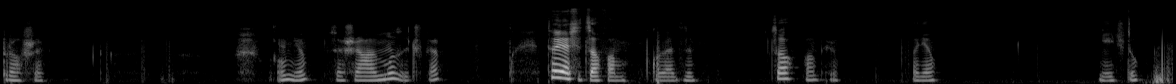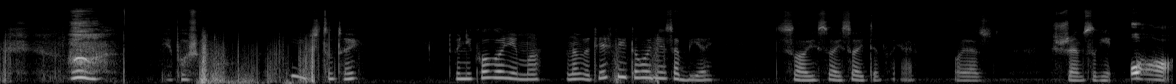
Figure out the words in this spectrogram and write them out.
Proszę. O nie, zaczęłam muzyczkę. To ja się cofam, koledzy. Cofam się. O nie. Nie idź tu. O, nie poszło. Idź tutaj. Tu nikogo nie ma. Nawet jeśli to go nie zabijaj. Soj, soj, soj, ty paniar. O Jezu. Szczęce O!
